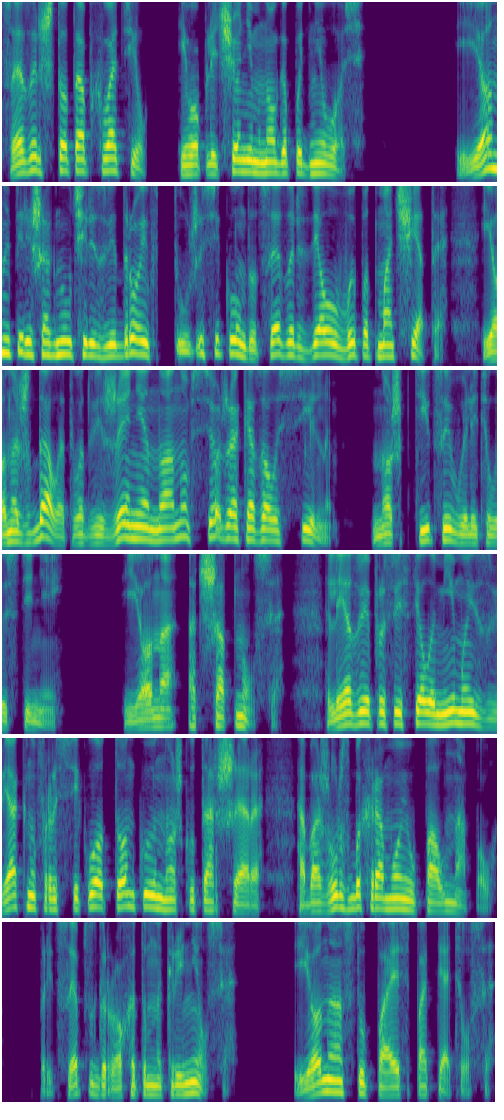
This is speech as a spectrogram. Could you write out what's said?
Цезарь что-то обхватил, его плечо немного поднялось. Йона перешагнул через ведро, и в ту же секунду Цезарь сделал выпад мачете. Йона ждал этого движения, но оно все же оказалось сильным. Нож птицы вылетел из теней. Йона отшатнулся. Лезвие просвистело мимо и, звякнув, рассекло тонкую ножку торшера. Абажур с бахромой упал на пол. Прицеп с грохотом накренился. Йона, оступаясь, попятился.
